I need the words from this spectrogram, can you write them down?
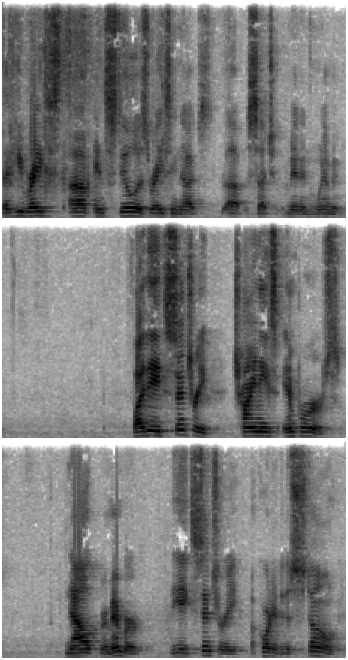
that He raised up and still is raising up, such men and women. By the 8th century, Chinese emperors, now remember, the 8th century, according to this stone,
